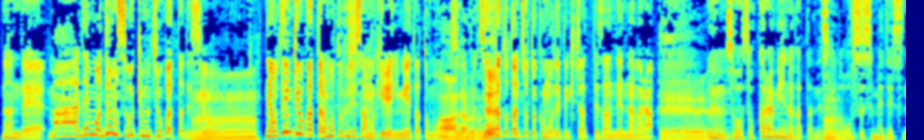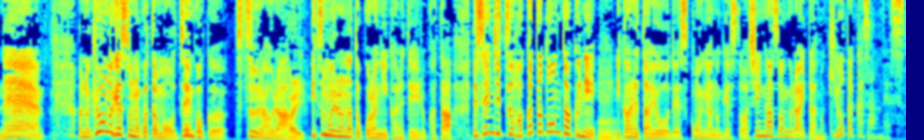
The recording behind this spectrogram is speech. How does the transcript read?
い。なんでまあでもでもすごい気持ちよかったですよ。ん。ね、お天気良かったらもっと富士山も綺麗に見えたと思うんですけど,、あーなるほどね。着いた途端ちょっと雲出てきちゃって残念ながら。うん、そうそこから見えなかったんですけど、うん。おすすめですね。あの今日のゲストの方も全国津々浦々、はい。い、つもいろんなところに行かれている方。で先日博多どんたくにうん。行かれたようです、今夜のゲストはシンガーソングライターの清高さんです。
